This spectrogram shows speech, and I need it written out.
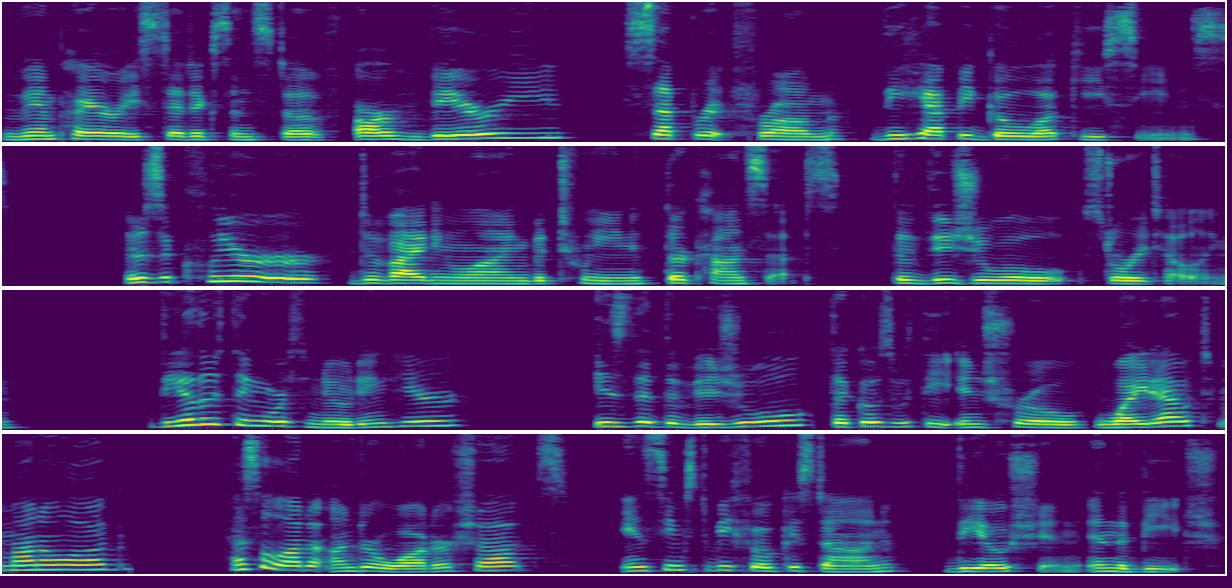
vampire aesthetics and stuff are very separate from the happy go lucky scenes. There's a clearer dividing line between their concepts, the visual storytelling. The other thing worth noting here is that the visual that goes with the intro whiteout monologue has a lot of underwater shots and seems to be focused on the ocean and the beach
